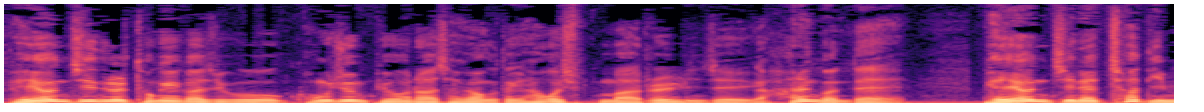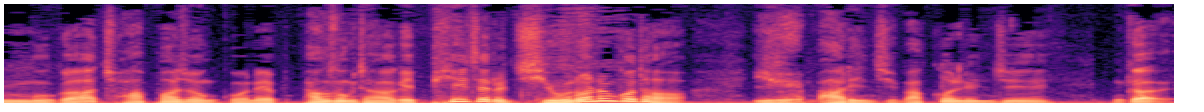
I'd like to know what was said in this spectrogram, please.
배현진을 통해 가지고 홍준표나 자유한국당이 하고 싶은 말을 이제 하는 건데 배현진의 첫 임무가 좌파 정권의 방송 장악의 피해자를 지원하는 거다. 이게 말인지 막걸리인지. 그러니까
